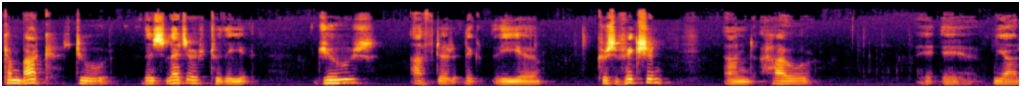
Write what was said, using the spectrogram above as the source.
come back to this letter to the Jews after the, the uh, crucifixion and how uh, we are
